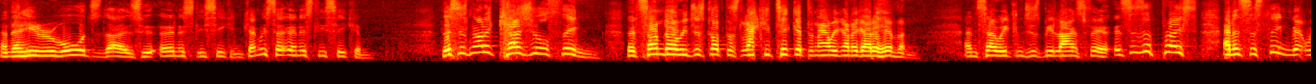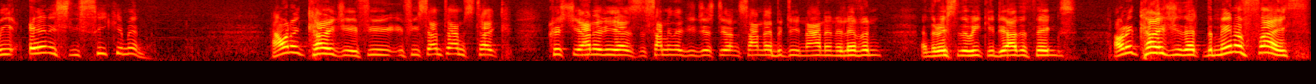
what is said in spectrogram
and that he rewards those who earnestly seek him. Can we say earnestly seek him? This is not a casual thing that someday we just got this lucky ticket and now we're going to go to heaven. And so we can just be laissez-faire. This is a place and it's this thing that we earnestly seek him in. I want to encourage you if you, if you sometimes take Christianity as something that you just do on Sunday between 9 and 11 and the rest of the week you do other things, I want to encourage you that the men of faith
